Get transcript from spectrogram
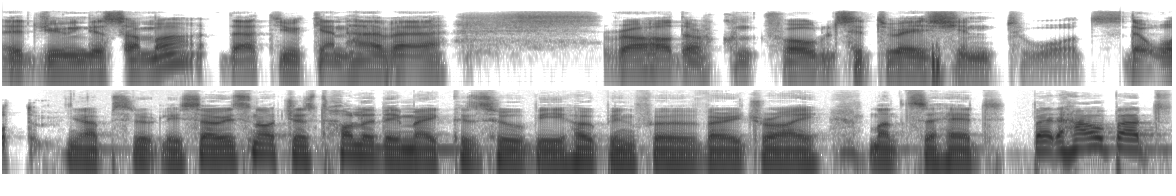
uh, during the summer that you can have a rather controlled situation towards the autumn. Yeah, absolutely. So it's not just holidaymakers who will be hoping for very dry months ahead. But how about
